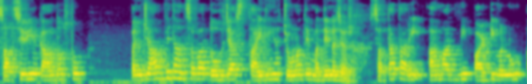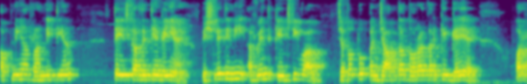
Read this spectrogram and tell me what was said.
ਸਤਿ ਸ਼੍ਰੀ ਅਕਾਲ ਦੋਸਤੋ ਪੰਜਾਬ ਵਿਧਾਨ ਸਭਾ 2027 ਦੀਆਂ ਚੋਣਾਂ ਦੇ ਮੱਦੇਨਜ਼ਰ ਸੱਤਾਧਾਰੀ ਆਮ ਆਦਮੀ ਪਾਰਟੀ ਵੱਲੋਂ ਆਪਣੀਆਂ ਰਣਨੀਤੀਆਂ ਤੇਜ਼ ਕਰ ਦਿੱਤੀਆਂ ਗਈਆਂ ਹੈ। ਪਿਛਲੇ ਦਿਨੀ ਅਰਵਿੰਦ ਕੇਜਰੀਵਾਲ ਜਦੋਂ ਤੋਂ ਪੰਜਾਬ ਦਾ ਦੌਰਾ ਕਰਕੇ ਗਏ ਹੈ ਔਰ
